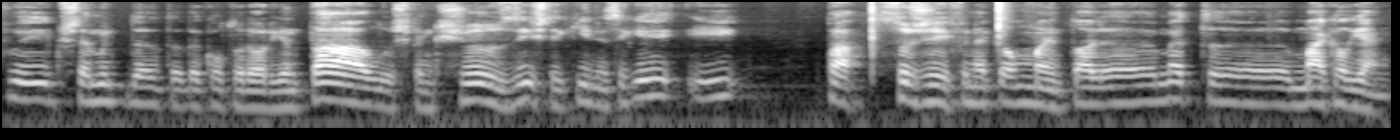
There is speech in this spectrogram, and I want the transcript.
fui, gostei muito da, da, da cultura oriental, os feng shuis, isto, aquilo, não sei o quê. E pá, surgi, foi naquele momento, olha, mete eh, Michael Young.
